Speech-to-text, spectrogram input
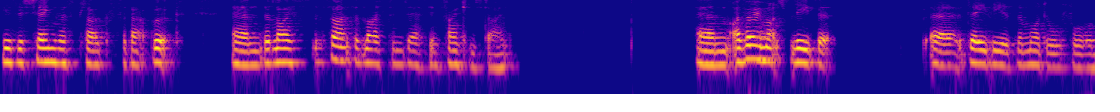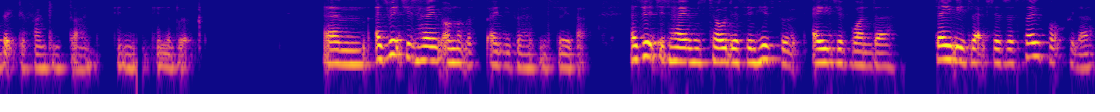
Here's a shameless plug for that book um, the life, the science of life and death in Frankenstein. Um, I very much believe that uh, Davy is the model for Victor Frankenstein in in the book. Um, as Richard Holmes, I'm not the only person to say that. As Richard Holmes told us in his book Age of Wonder, Davy's lectures were so popular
